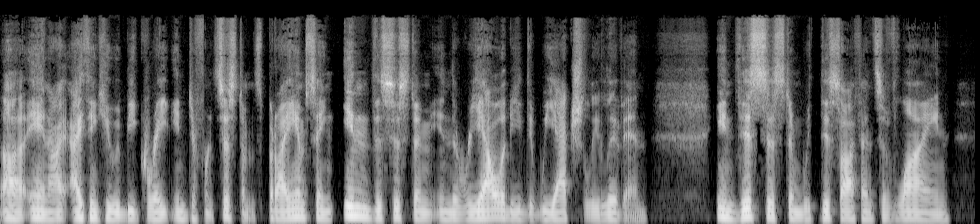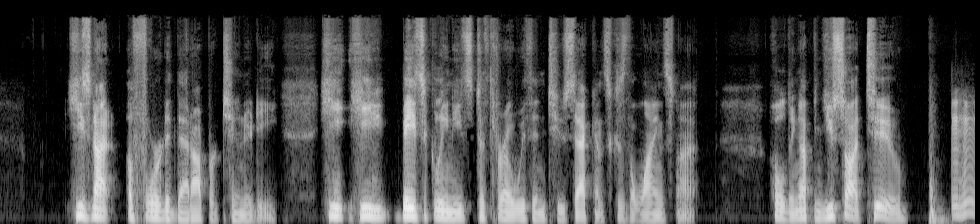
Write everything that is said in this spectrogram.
uh, and I, I think he would be great in different systems but i am saying in the system in the reality that we actually live in in this system with this offensive line, he's not afforded that opportunity. He he basically needs to throw within two seconds because the line's not holding up. And you saw it too. Mm-hmm.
